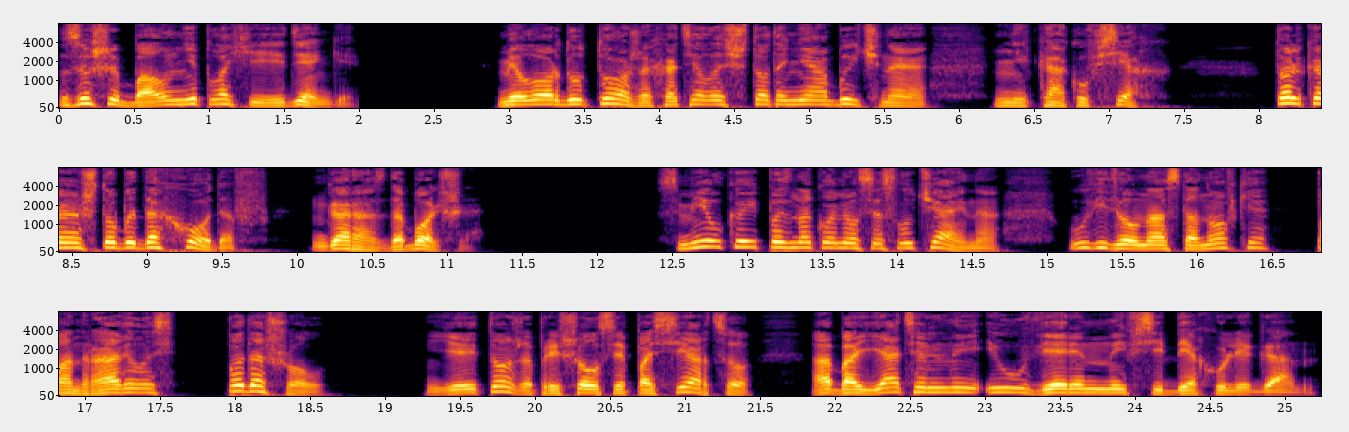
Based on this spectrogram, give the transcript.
зашибал неплохие деньги. Милорду тоже хотелось что-то необычное — не как у всех. Только чтобы доходов гораздо больше. С Милкой познакомился случайно, увидел на остановке, понравилось, подошел. Ей тоже пришелся по сердцу обаятельный и уверенный в себе хулиган.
